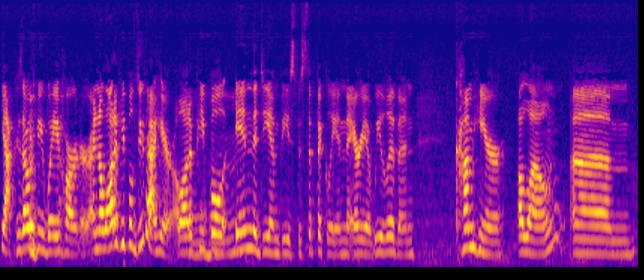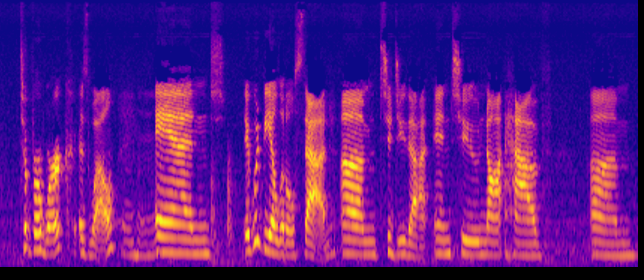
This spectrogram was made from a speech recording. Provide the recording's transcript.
Yeah, because that would be way harder. And a lot of people do that here. A lot of people Mhm. in the DMV, specifically in the area we live in, come here alone um, to, for work as well. Mhm. And it would be a little sad um, to do that and to not have, um,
